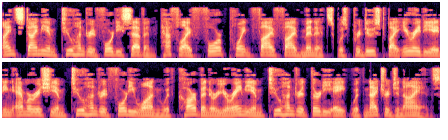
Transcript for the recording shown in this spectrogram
Einsteinium-247 half-life 4.55 minutes was produced by irradiating americium-241 with carbon or uranium-238 with nitrogen ions.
